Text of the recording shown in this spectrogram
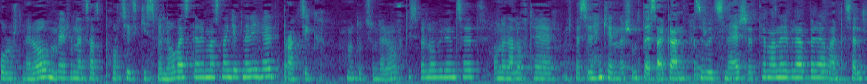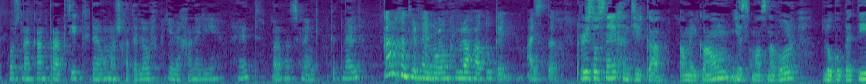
խորհուրդներով, մեր ունեցած փորձից կիսվելով այստեղի մասնագետների հետ, պրակտիկ հմտություններով կիսվելով իրենց հետ, ունենալով թե ինչպես իրենք են նշում տեսական զրույցներ թեմաների վրա բերավ, այնպես էլ գործնական պրակտիկ տեղում աշխատելով երեխաների հետ կարողացել ենք գտնել Կան խնդիրներ, որոնք յուրահատուկ են այստեղ։ Ռեսուրսների խնդիր կա։ Ամերիկայում ես մասնավոր լոգոպեդի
